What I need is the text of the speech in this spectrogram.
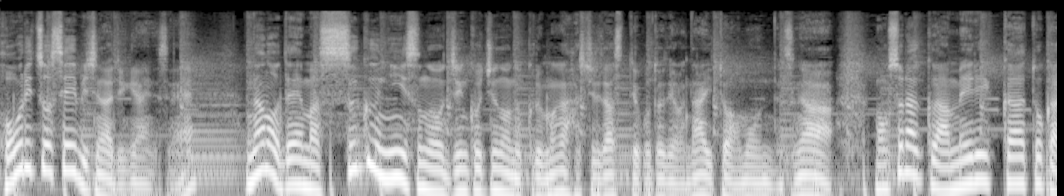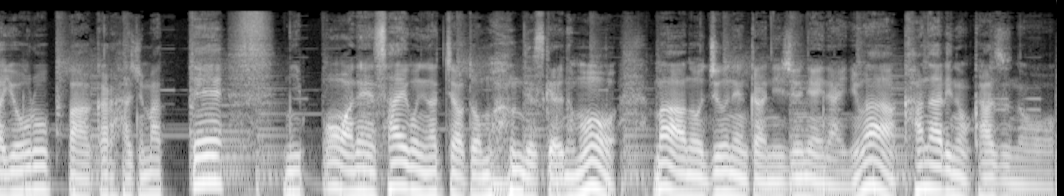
法律を整備しないといけないんですね。なので、まあ、すぐにその人工知能の車が走り出すということではないとは思うんですが、まあ、おそらくアメリカとかヨーロッパから始まって日本はね最後になっちゃうと思うんですけれども、まあ、あの10年から20年以内にはかなりの数の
